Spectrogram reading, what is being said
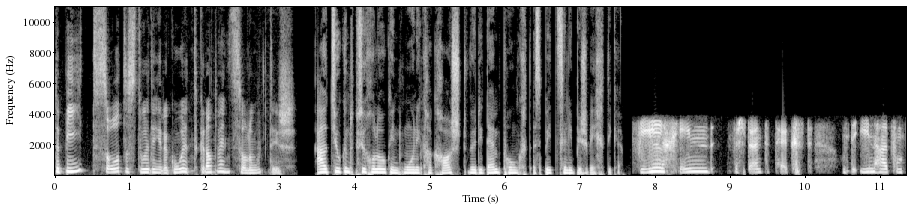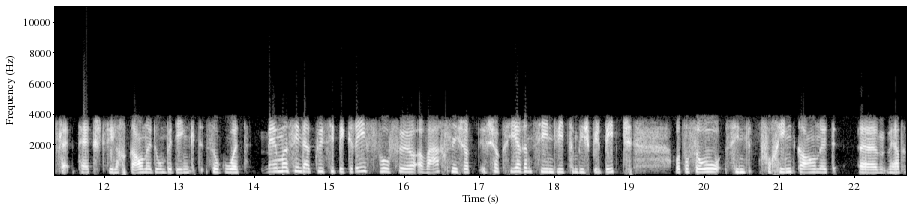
der Beat so, das tut ihr gut, gerade wenn es so laut ist. Auch die Jugendpsychologin Monika Kast würde in diesem Punkt ein bisschen beschwichtigen. Viele Kinder verstehen den Text und den Inhalt vom Text vielleicht gar nicht unbedingt so gut. Manchmal sind auch gewisse Begriffe, die für Erwachsene schockierend sind, wie zum Beispiel Bitch oder so, sind von Kindern gar nicht, äh, werden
